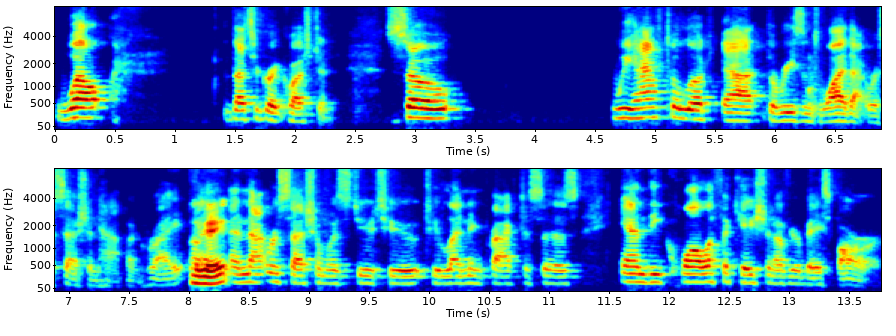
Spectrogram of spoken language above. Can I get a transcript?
Well, that's a great question. So we have to look at the reasons why that recession happened, right? Okay. And, and that recession was due to to lending practices and the qualification of your base borrower,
